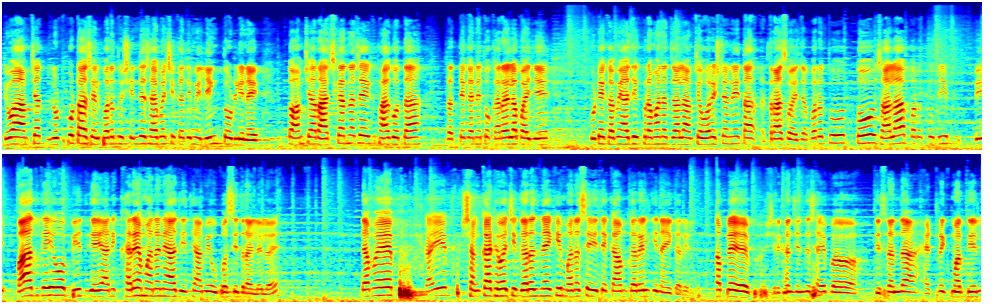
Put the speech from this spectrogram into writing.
किंवा आमच्यात लुटपुट असेल परंतु शिंदे साहेबांशी कधी मी लिंक तोडली नाही. तो आमच्या राजकारणाचा एक भाग होता. प्रत्येकाने तो करायला पाहिजे. कुठे कमी अधिक प्रमाणात झाला आमच्या वरिष्ठांनाही ता त्रास व्हायचा. परंतु तो झाला परंतु ती बी- बाद गई व बीत गई आणि खऱ्या मानाने आज इथे आम्ही उपस्थित राहिलेलो आहे. त्यामुळे काही शंका ठेवायची गरज नाही की मनसे इथे काम करेल की नाही करेल. आपले श्रीकांत शिंदे साहेब तिसऱ्यांदा हॅट्रिक मारतील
